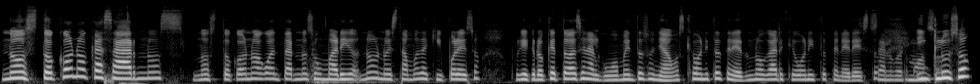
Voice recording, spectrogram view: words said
Nos tocó no casarnos, nos tocó no aguantarnos un marido. No, no estamos aquí por eso, porque creo que todas en algún momento soñamos qué bonito tener un hogar, qué bonito tener esto. Incluso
